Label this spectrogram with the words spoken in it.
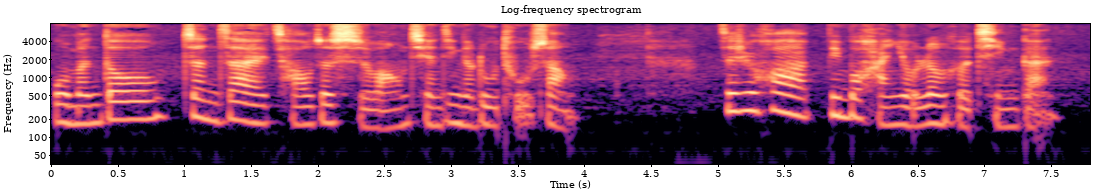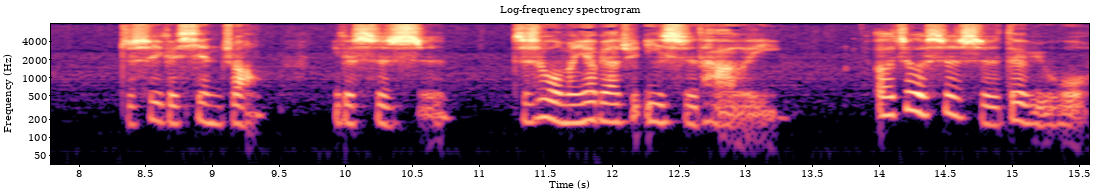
我们都正在朝着死亡前进的路途上。这句话并不含有任何情感，只是一个现状，一个事实，只是我们要不要去意识它而已。而这个事实对于我，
